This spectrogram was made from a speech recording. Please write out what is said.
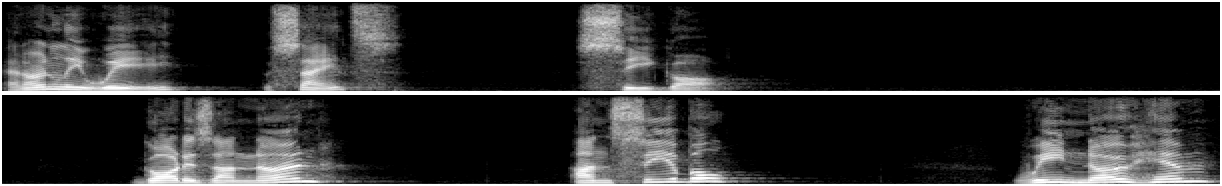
and only we, the saints, see God. God is unknown, unseeable. We know him,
